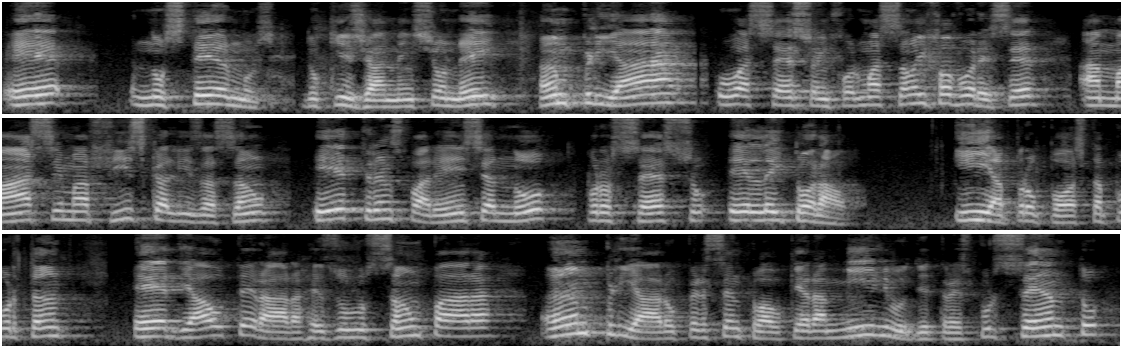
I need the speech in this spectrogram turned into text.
é nos termos do que já mencionei, ampliar o acesso à informação e favorecer a máxima fiscalização e transparência no processo eleitoral. E a proposta, portanto, é de alterar a resolução para ampliar o percentual que era mínimo de 3%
